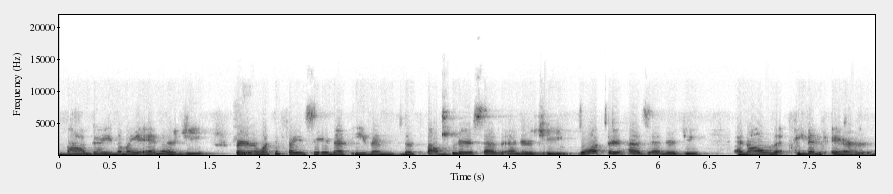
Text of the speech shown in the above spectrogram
bagay na may energy. Pero Sure. what if i say that even the tumblers have energy water has energy and all that even air?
